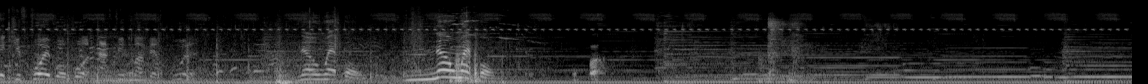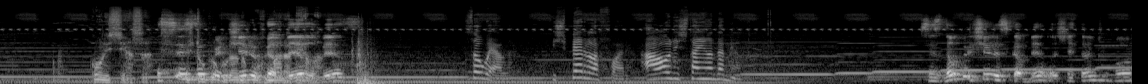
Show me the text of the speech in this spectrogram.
O que, foi, vovô? Tá de uma aventura? Não é bom. Não é bom. Opa. Com licença. Vocês Estou não curtiram o cabelo mesmo? Sou ela. Espere lá fora. A aula está em andamento. Vocês não curtiram esse cabelo? Achei tão de boa.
